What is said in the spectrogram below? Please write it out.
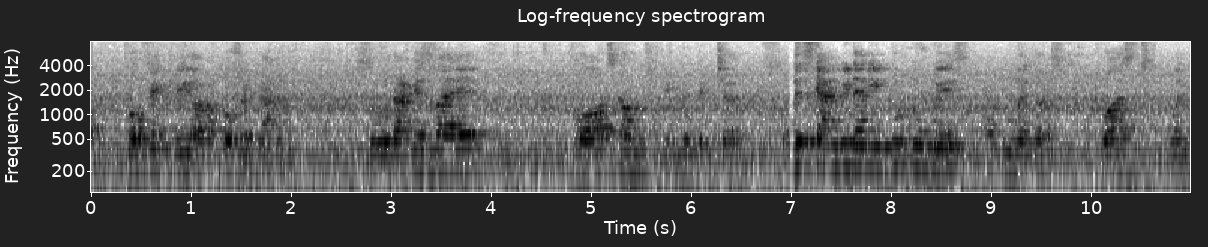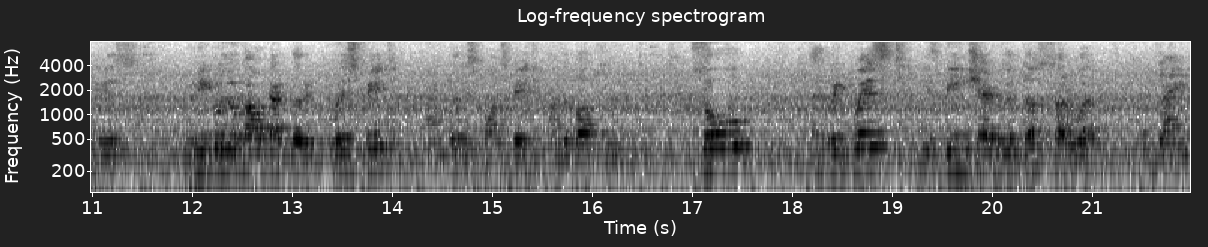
a perfect way or a perfect manner. So that is why CORS comes into picture. So this can be done into two ways or two methods. First one is you need to look out at the request page and the response page on the Suite. So request is being shared with the server, the client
